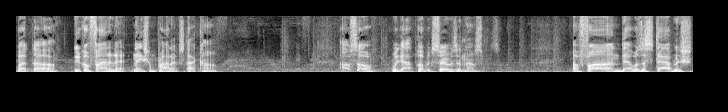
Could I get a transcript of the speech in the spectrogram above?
But uh, you can find it at nationproducts.com. Also, we got public service announcements. A fund that was established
